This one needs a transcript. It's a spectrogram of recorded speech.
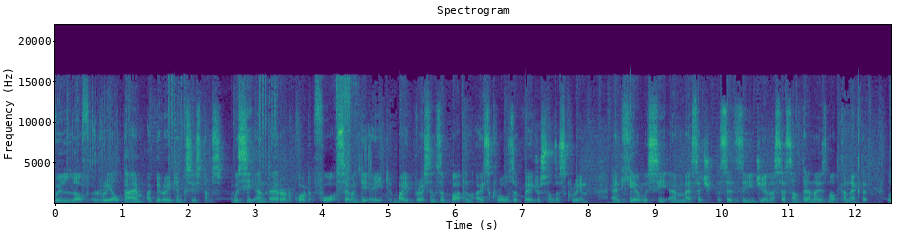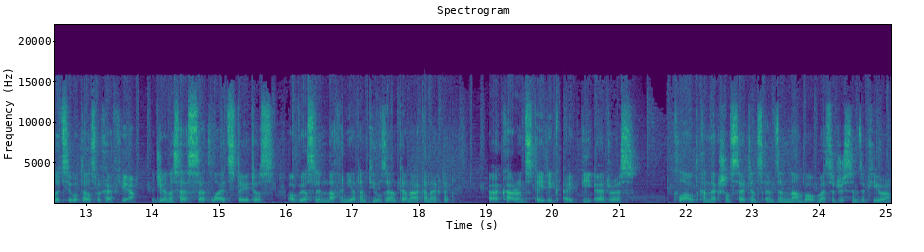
We love real-time operating systems. We see an error code 478. By pressing the button I scroll the pages on the screen. And here we see a message that the GNSS antenna is not connected. Let's see what else we have here. GNSS satellite status, obviously nothing yet until the antenna are connected. current static IP address, cloud connection settings and the number of messages in the queue,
